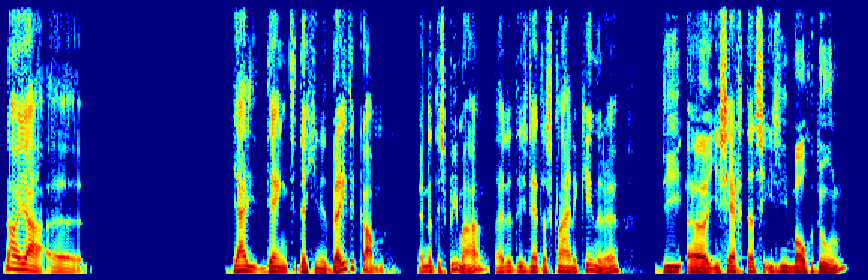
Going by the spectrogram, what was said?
Nou ja, uh, jij denkt dat je het beter kan. En dat is prima. Dat is net als kleine kinderen die uh, je zegt dat ze iets niet mogen doen.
